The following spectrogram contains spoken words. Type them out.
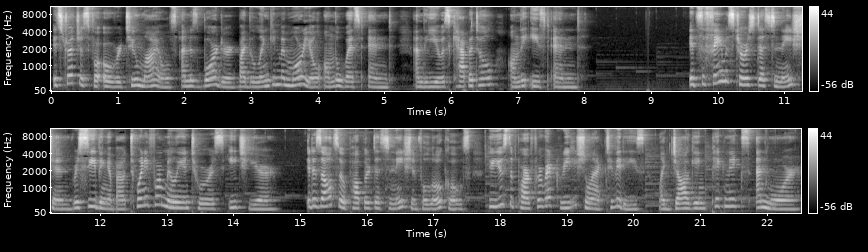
It stretches for over two miles and is bordered by the Lincoln Memorial on the west end and the U.S. Capitol on the east end. It's a famous tourist destination, receiving about 24 million tourists each year. It is also a popular destination for locals who use the park for recreational activities like jogging, picnics, and more.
